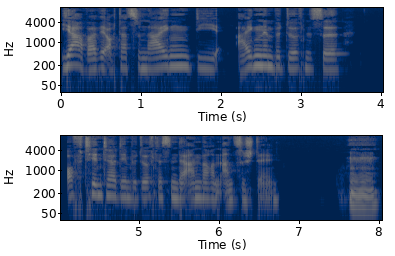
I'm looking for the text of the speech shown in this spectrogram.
ja, weil wir auch dazu neigen, die eigenen Bedürfnisse oft hinter den Bedürfnissen der anderen anzustellen. Mhm.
